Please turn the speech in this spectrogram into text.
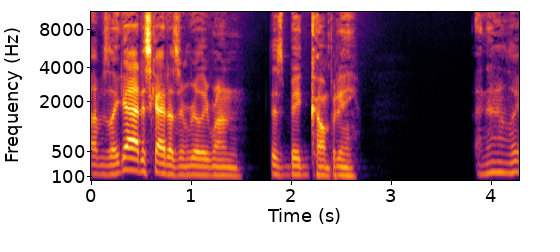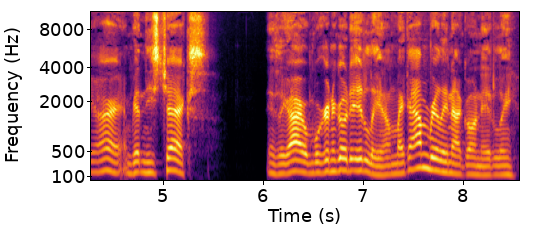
I was like, ah, this guy doesn't really run this big company. And then I was like, all right, I'm getting these checks. And he's like, all right, we're gonna go to Italy. And I'm like, I'm really not going to Italy.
